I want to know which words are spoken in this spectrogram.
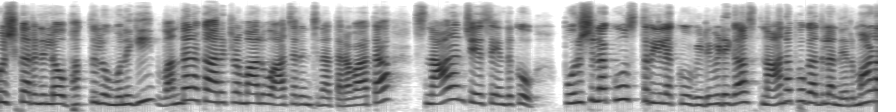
పుష్కరిణిలో భక్తులు మునిగి వందన కార్యక్రమాలు ఆచరించిన తర్వాత స్నానం చేసేందుకు పురుషులకు స్త్రీలకు విడివిడిగా స్నానపు గదుల నిర్మాణ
